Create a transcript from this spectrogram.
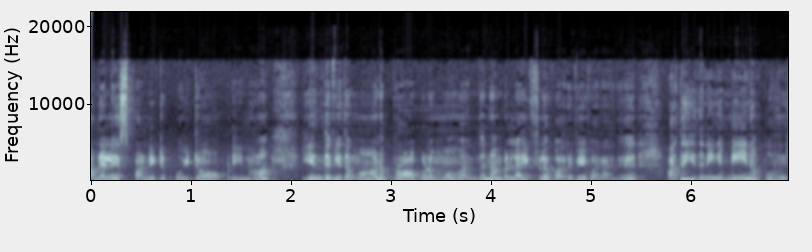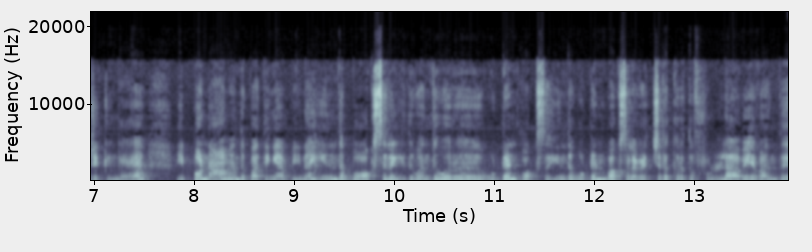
அனலைஸ் பண்ணிட்டு போயிட்டோம் அப்படின்னா எந்த விதமான ப்ரா ப்ராப்ளமும் வந்து நம்ம லைஃப்பில் வரவே வராது. அது இது நீங்கள் மெயினாக புரிஞ்சுக்குங்க. இப்போ நான் வந்து பார்த்தீங்க அப்படின்னா இந்த பாக்ஸில் இது வந்து ஒரு உட்டன் பாக்ஸ் இந்த உட்டன் பாக்ஸில் வச்சுருக்கிறது ஃபுல்லாகவே வந்து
